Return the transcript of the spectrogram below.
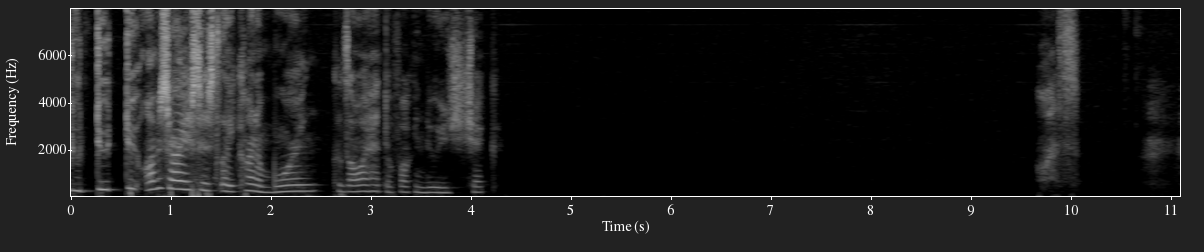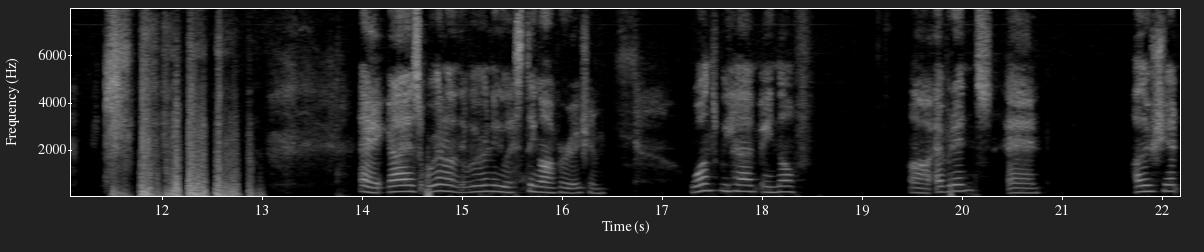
Do, do, do. I'm sorry, it's just like kind of boring because all I had to fucking do is check. What? hey guys, we're gonna we're gonna do a sting operation. Once we have enough uh, evidence and other shit,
